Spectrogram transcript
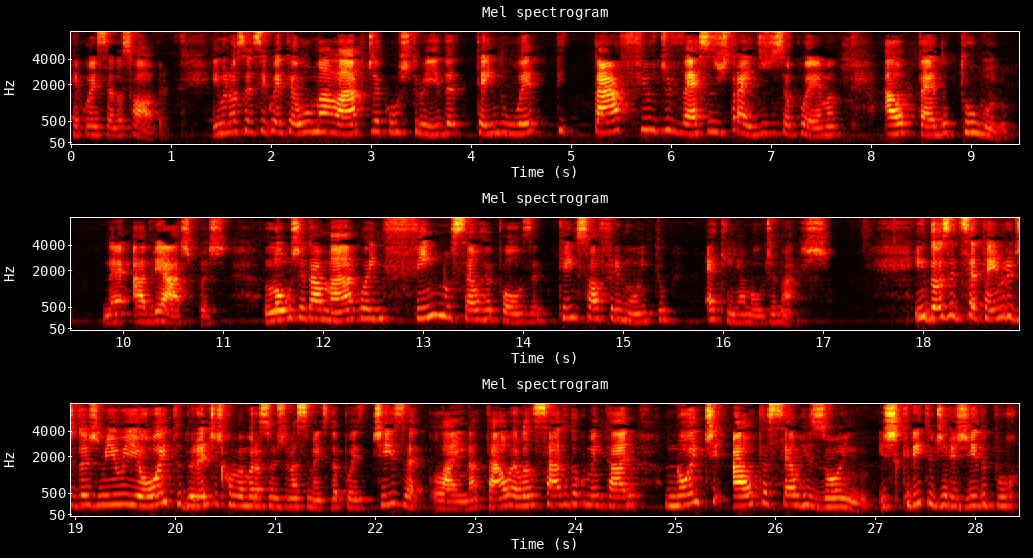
reconhecendo a sua obra. Em 1951, uma lápide é construída tendo o epitáfio de versos extraídos do seu poema Ao Pé do Túmulo, né? Abre aspas. Longe da mágoa, enfim no céu repousa. Quem sofre muito é quem amou demais. Em 12 de setembro de 2008, durante as comemorações do nascimento da poetisa, lá em Natal, é lançado o documentário Noite Alta Céu Risonho, escrito e dirigido por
